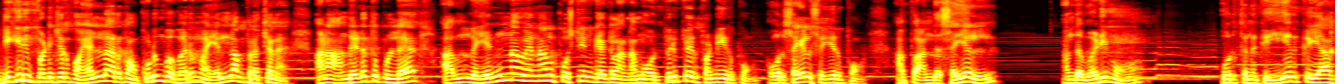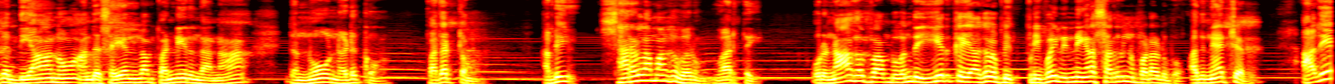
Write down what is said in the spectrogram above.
டிகிரி படிச்சிருப்போம் எல்லாம் இருக்கும். குடும்ப வறுமை எல்லாம் பிரச்சனை. ஆனா அந்த இடத்துக்குள்ள அவங்க என்ன வேணாலும் கொஸ்டின் கேட்கலாம். நம்ம ஒரு ப்ரிப்பேர் பண்ணியிருப்போம் ஒரு செயல் செய்யிருப்போம். அப்ப அந்த செயல் அந்த வடிவம் ஒருத்தனுக்கு இயற்கையாக தியானம் அந்த செயல்லாம் பண்ணியிருந்தான்னா இந்த நோ நடுக்கம் பதட்டம். அப்படி சரளமாக வரும் வார்த்தை. ஒரு நாகப்பாம்பு வந்து இயற்கையாக இப்படி இப்படி போய் நின்னீங்கன்னா சருன்னு படம் எடுக்கும். அது நேச்சர் அதே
